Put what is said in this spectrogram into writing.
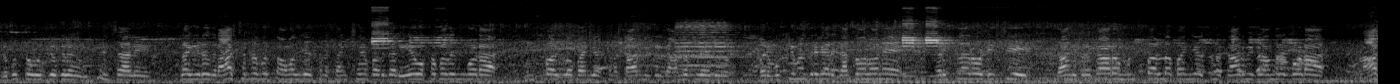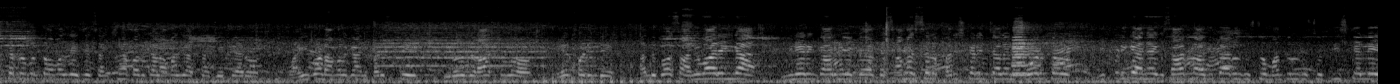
ప్రభుత్వ ఉద్యోగులకు గుర్తించాలి. అలాగే ఈరోజు రాష్ట్ర ప్రభుత్వం అమలు చేస్తున్న సంక్షేమ పథకాలు ఏ ఒక్క పథకం కూడా మున్సిపాలిటీలో పనిచేస్తున్న కార్మికులకు అందట్లేదు. మరి ముఖ్యమంత్రి గారు గతంలోనే సర్కులర్ రోడ్ ఇచ్చి దాని ప్రకారం మున్సిపాలిటీలో పనిచేస్తున్న కార్మికులందరూ కూడా రాష్ట్ర ప్రభుత్వం అమలు చేసే సంక్షేమ పథకాలు అమలు చేస్తామని చెప్పారు. అవి కూడా అమలు కాని పరిస్థితి ఈరోజు రాష్ట్రంలో ఏర్పడింది. అందుకోసం అనివార్యంగా ఇంజనీరింగ్ కార్మికుల యొక్క సమస్యలు పరిష్కరించాలని కోరుతూ ఇప్పటికే అనేక సార్లు అధికారుల దృష్టి మంత్రుల దృష్టి తీసుకెళ్ళి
